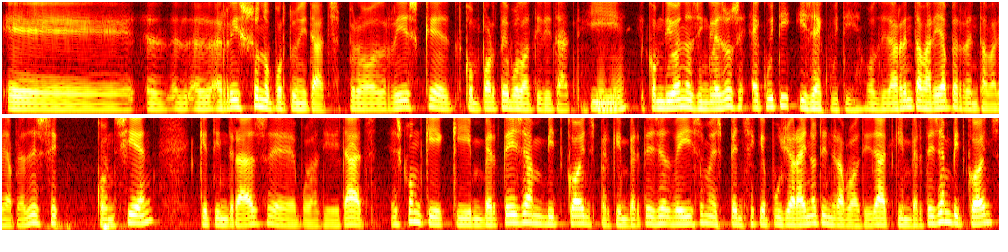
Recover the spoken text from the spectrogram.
eh, el, el, el, risc són oportunitats, però el risc et comporta volatilitat. I, Mhm. com diuen els inglesos, equity is equity. Vol dir, la renta variable és renta variable. Has de ser conscient que tindràs eh, volatilitats. És com qui, qui inverteix en bitcoins perquè inverteix el veïsme es pensa que pujarà i no tindrà volatilitat. Qui inverteix en bitcoins,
